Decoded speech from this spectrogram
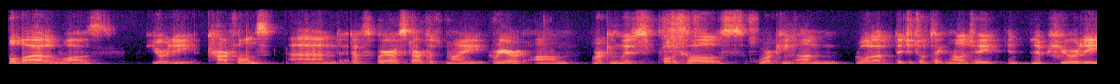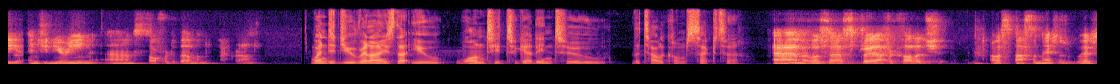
Mobile was purely car phones, and that's where I started my career on working with protocols, working on rollout digital technology in, in a purely engineering and software development background. When did you realize that you wanted to get into the telecom sector? Um, it was uh, straight after college. I was fascinated with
